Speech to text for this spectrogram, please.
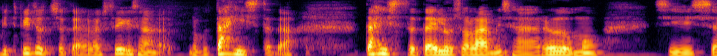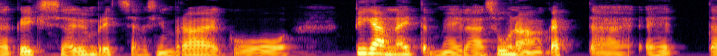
mitte pidutseda ei oleks õige sõna, nagu tähistada, tähistada elus olemise rõõmu, siis kõik see ümbritsev siin praegu pigem näitab meile suunaga kätte, et,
